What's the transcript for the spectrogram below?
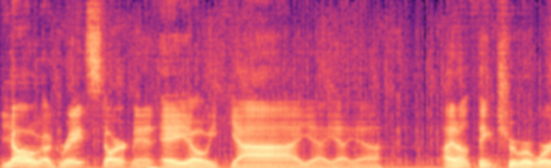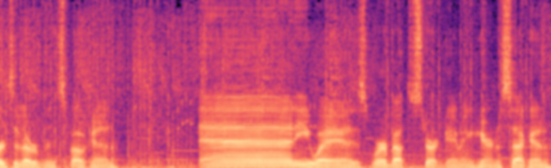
Yo, a great start, man. Hey, yo, yeah, yeah, yeah, yeah. I don't think truer words have ever been spoken. Anyways, we're about to start gaming here in a second.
